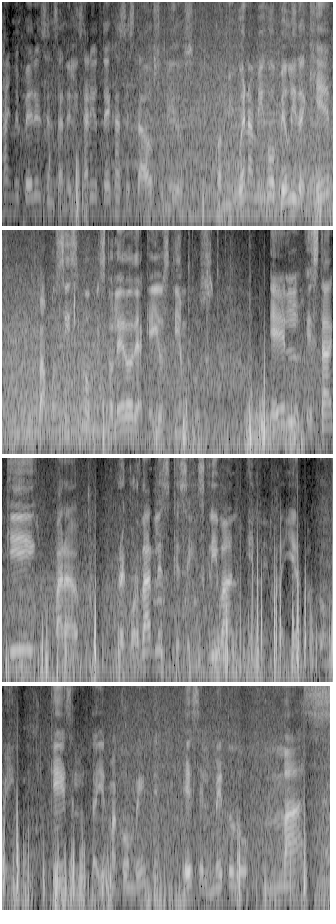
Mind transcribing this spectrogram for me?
Jaime Pérez en San Elizario, Texas, Estados Unidos, con mi buen amigo Billy the Kid, un famosísimo pistolero de aquellos tiempos. Él está aquí para recordarles que se inscriban en el taller Macron 20. ¿Qué es el taller Macron 20? Es el método más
